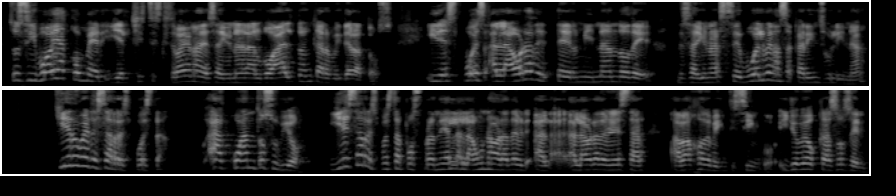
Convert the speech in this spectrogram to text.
Entonces si voy a comer, y el chiste es que se vayan a desayunar algo alto en carbohidratos, y después a la hora de terminando de desayunar se vuelven a sacar insulina, quiero ver esa respuesta. ¿A cuánto subió? Y esa respuesta postprandial a la, una hora a, la, hora debería estar abajo de 25. Y yo veo casos en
